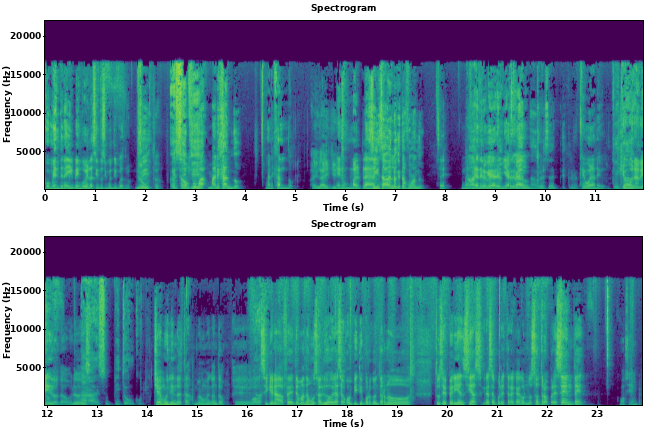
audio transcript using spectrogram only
comenten ahí, vengo de la 154, Me Sí. gusta. El Así chabón que- fuma manejando, manejando, I like it. en un mal plan. sin saber lo que está fumando. Sí, imagínate es lo que era el tremenda, viajado. Es tremenda, es tremenda. Qué buena anécdota. Que Qué buena uno anécdota, boludo. de su pito un culo. Che, muy linda está, me, me encantó. Eh. Así que nada, Fede, te mandamos un saludo. Gracias, Juan Piti, por contarnos tus experiencias. Gracias por estar acá con nosotros presente. Como siempre.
